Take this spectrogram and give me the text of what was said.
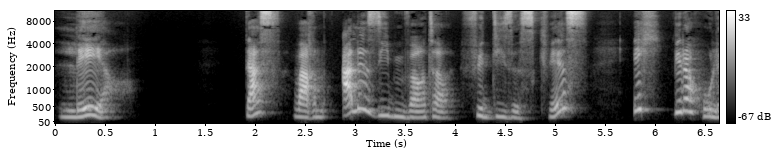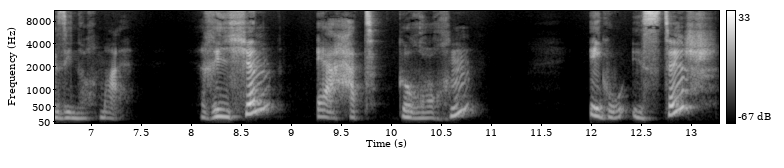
Leer. Das waren alle sieben Wörter für dieses Quiz. Ich wiederhole sie nochmal riechen, er hat gerochen, egoistisch,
